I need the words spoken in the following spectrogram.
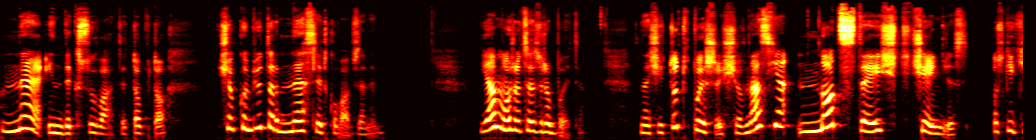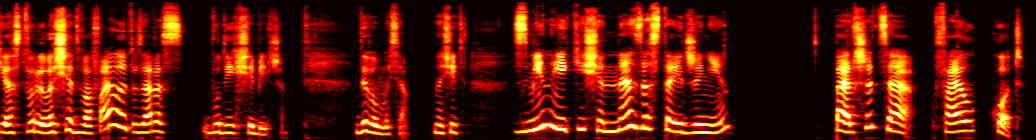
не індексувати, тобто, щоб комп'ютер не слідкував за ним. Я можу це зробити. Значить, тут пише, що в нас є not staged changes. Оскільки я створила ще два файли, то зараз буде їх ще більше. Дивимося. Значить, зміни, які ще не застейджені. Перше це файл код.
